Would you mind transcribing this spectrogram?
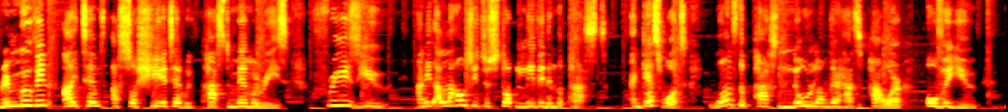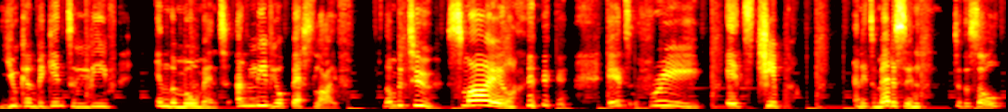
Removing items associated with past memories frees you and it allows you to stop living in the past. And guess what? Once the past no longer has power over you, you can begin to live in the moment and live your best life. Number two, smile. it's free, it's cheap, and it's medicine to the soul.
